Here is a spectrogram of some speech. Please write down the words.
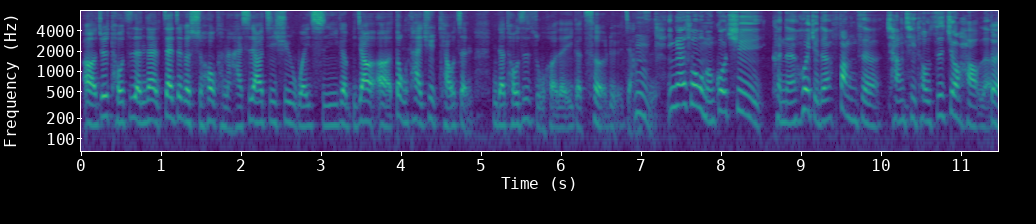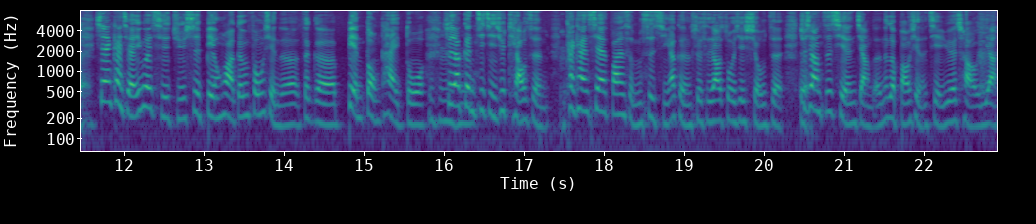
呃，就是投资人在在这个时候可能还是要继续维持一个比较呃动态去调整你的投资组合的一个策略，这样子。应该说我们过去可能会觉得放着长期投资就好了，对。现在看起来，因为其实局势变化跟风险的这个变动太多，所以要更积极去调整，看看现在发生什么事情，要可能随时要做一些修正。就像之前讲的那个保险的解约潮一样，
